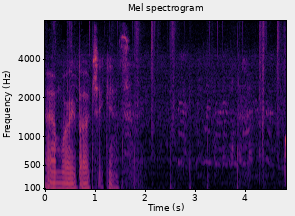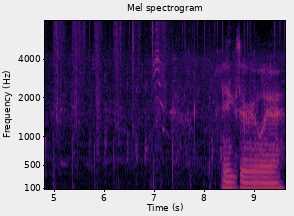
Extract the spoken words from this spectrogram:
I'm worried about chickens. Eggs are everywhere.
